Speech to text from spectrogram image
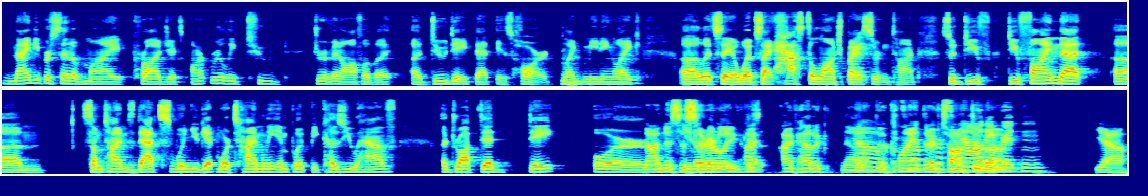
ninety percent of my projects aren't really too driven off of a, a due date that is hard. Like Mhm. meaning, like uh, let's say a website has to launch by a certain time. So, do you do you find that um, sometimes that's when you get more timely input because you have a drop dead date, or not you know I necessarily. mean? 'Cause- I, have had a No. the, the it's client that I've talked personality about. ridden. Yeah.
